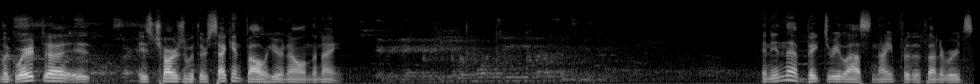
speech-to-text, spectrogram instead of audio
LaGuerta is, is charged with her second foul here now on the night. And in that victory last night for the Thunderbirds,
